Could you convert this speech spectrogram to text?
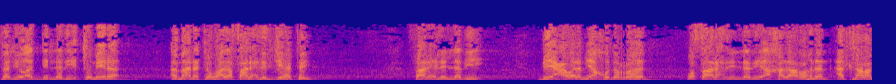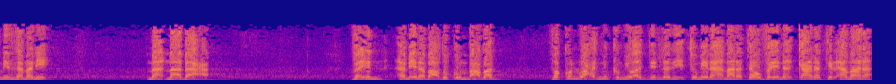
فليؤدي الذي اؤتمن أمانته. هذا صالح للجهتين. صالح للذي بيع ولم يأخذ الرهن وصالح للذي أخذ رهنا أكثر من ثمن ما, ما باع. فإن أمين بعضكم بعضا فكل واحد منكم يؤدي الذي اؤتمن أمانته فإن كانت الأمانة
